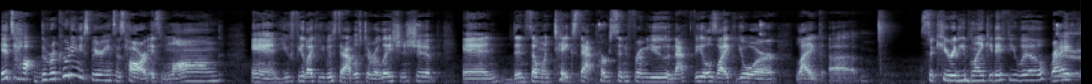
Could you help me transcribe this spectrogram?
it's hard. The recruiting experience is hard. It's long, and you feel like you've established a relationship, and then someone takes that person from you, and that feels like your like. Uh, security blanket, if you will, right? Yeah.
